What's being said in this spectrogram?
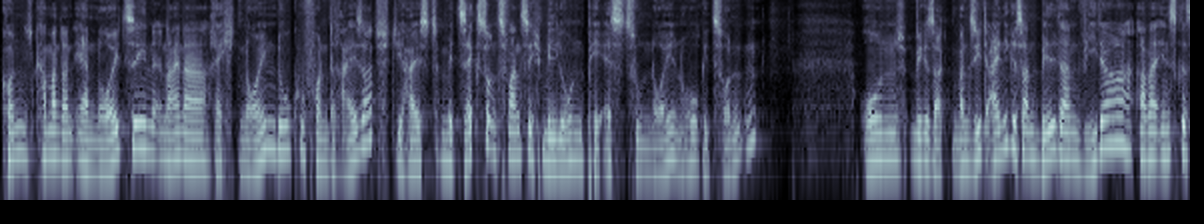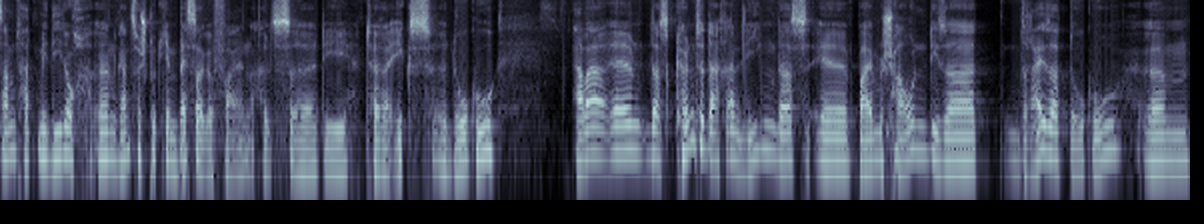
kann man dann erneut sehen in einer recht neuen Doku von Dreisat. Die heißt mit 26 Millionen PS zu neuen Horizonten. Und wie gesagt, man sieht einiges an Bildern wieder, aber insgesamt hat mir die doch ein ganzes Stückchen besser gefallen als äh, die Terra X äh, Doku. Aber äh, das könnte daran liegen, dass äh, beim Schauen dieser Dreisat-Doku ähm,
